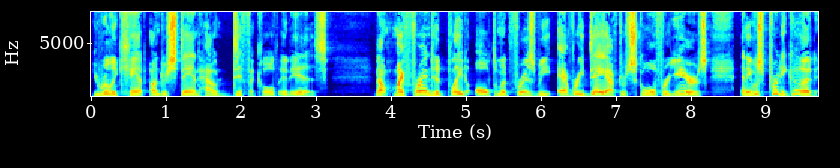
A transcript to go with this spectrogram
you really can't understand how difficult it is. Now, my friend had played ultimate frisbee every day after school for years, and he was pretty good.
